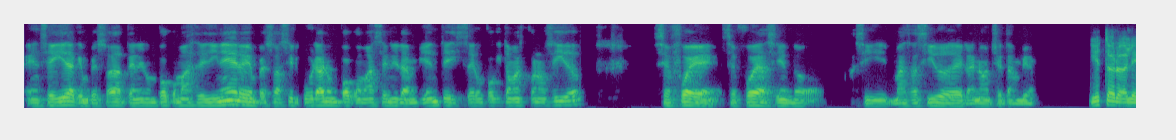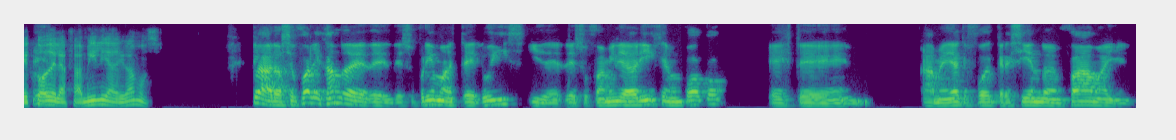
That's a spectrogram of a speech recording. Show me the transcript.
enseguida que empezó a tener un poco más de dinero y empezó a circular un poco más en el ambiente y ser un poquito más conocido, se fue, se fue haciendo así más asiduo de la noche también. ¿Y esto lo alejó de la familia, digamos? Claro, se fue alejando de, su primo este, Luis y de, su familia de origen un poco, este, a medida que fue creciendo en fama y,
